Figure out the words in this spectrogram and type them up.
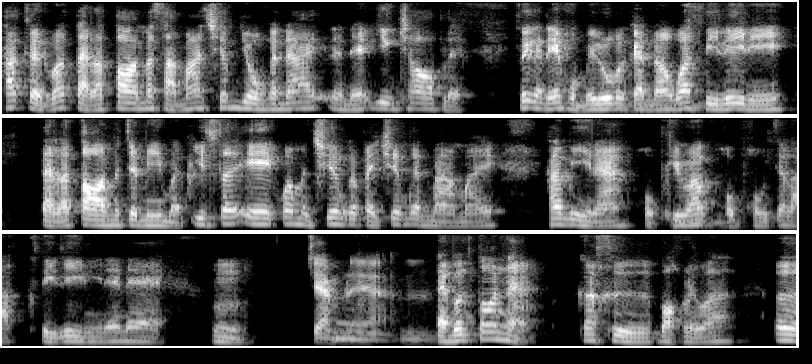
ถ้าเกิดว่าแต่ละตอนมันสามารถเชื่อมโยงกันได้อันเนี้ยยิ่งชอบเลย ซึ่งอันนี้ผมไม่รู้เหมือนกันเนาะว่าซีรีส์นี้แต่ละตอนมันจะมีเหมือน Easter egg ว่ามันเชื่อมกันไปเชื่อมกันมาไหม ถ้ามีนะ ผมคิดว่าผมคงจะรักซีรีส์นี้แน่ๆอืมแจ่มเลยอะอืมแต่เบื้องต้นน่ะ ก็คือบอกเลยว่า เออ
